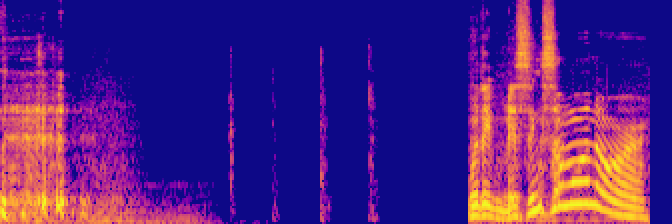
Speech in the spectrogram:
Were they missing someone or?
